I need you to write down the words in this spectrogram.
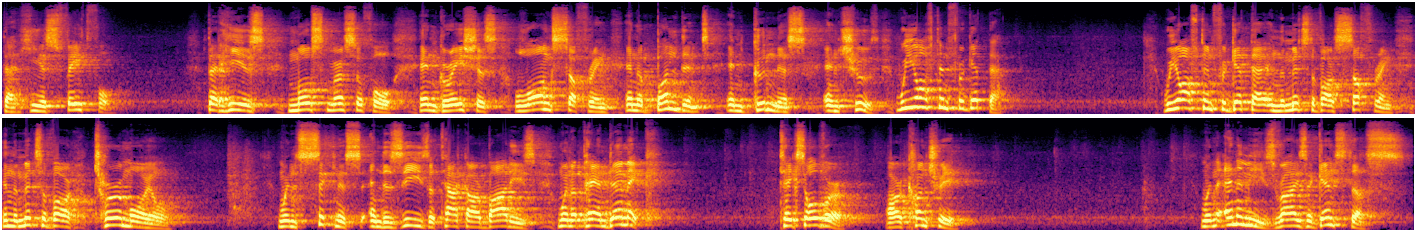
that He is faithful, that He is most merciful and gracious, long suffering, and abundant in goodness and truth. We often forget that. We often forget that in the midst of our suffering, in the midst of our turmoil, when sickness and disease attack our bodies, when a pandemic takes over our country, when enemies rise against us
